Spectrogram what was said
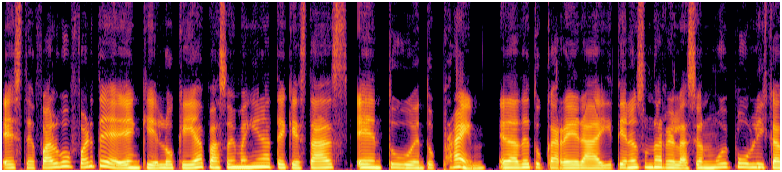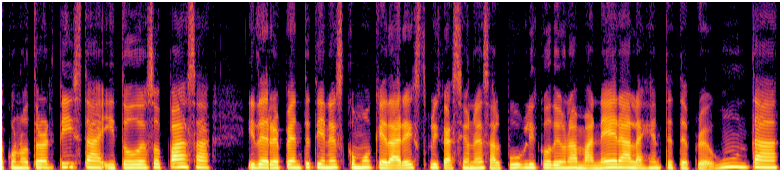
este fue algo fuerte en que lo que ya pasó, imagínate que estás en tu en tu prime, edad de tu carrera y tienes una relación muy pública con otro artista y todo eso pasa y de repente tienes como que dar explicaciones al público de una manera, la gente te pregunta,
